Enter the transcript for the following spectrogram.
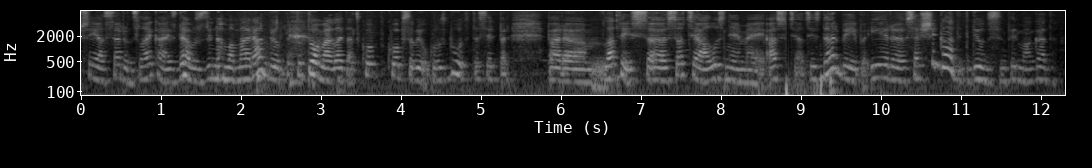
šajā sarunas laikā es devu zināmā mērā atbildi. Bet tomēr, lai tāds kop, kopsavilkums būtu, tas ir par, par um, Latvijas sociālo uzņēmēju asociācijas darbību. Ir seši gadi, 21. gada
